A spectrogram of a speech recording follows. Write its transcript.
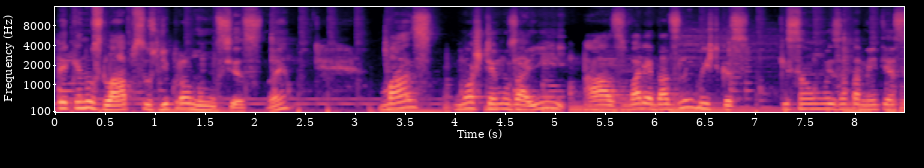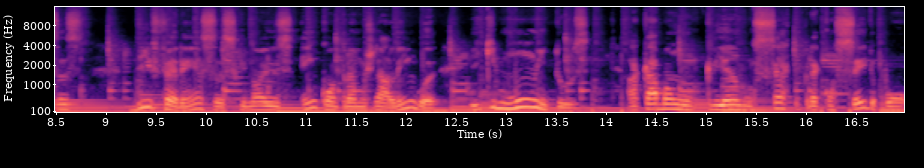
pequenos lapsos de pronúncias, né? Mas nós temos aí as variedades linguísticas, que são exatamente essas diferenças que nós encontramos na língua e que muitos acabam criando um certo preconceito com,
